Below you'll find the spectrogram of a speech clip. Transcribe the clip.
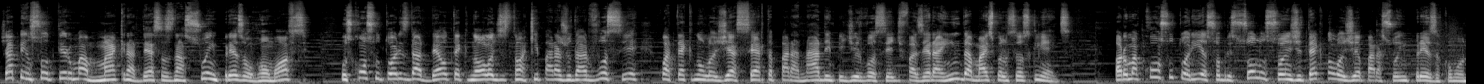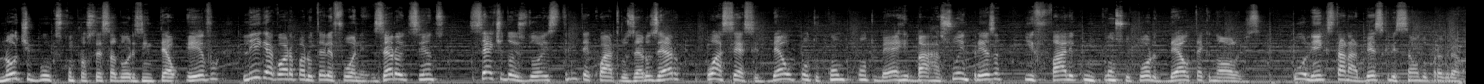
Já pensou ter uma máquina dessas na sua empresa ou home office? Os consultores da Dell Technologies estão aqui para ajudar você com a tecnologia certa para nada impedir você de fazer ainda mais pelos seus clientes. Para uma consultoria sobre soluções de tecnologia para sua empresa, como notebooks com processadores Intel Evo, ligue agora para o telefone 0800 722 3400 ou acesse dell.com.br barra sua empresa e fale com o consultor Dell Technologies. O link está na descrição do programa.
